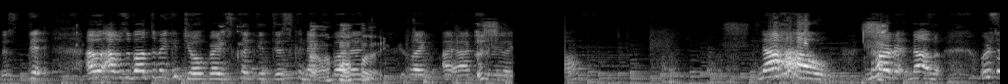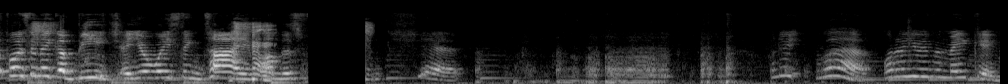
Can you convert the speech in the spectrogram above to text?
Just di- I, I was about to make a joke, but I just clicked the disconnect Oh button. Like, I actually, like, off. No! No, no, no! We're supposed to make a beach, and you're wasting time on this shit. What are you, what? What are you even making?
